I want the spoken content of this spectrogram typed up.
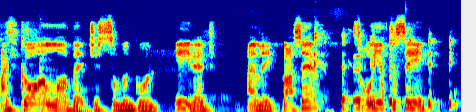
I gotta love it. Just someone going, "Hey, you did." I like that's it. That's all you have to say.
